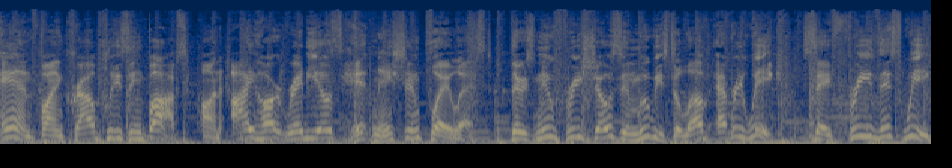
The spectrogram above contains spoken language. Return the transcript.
And find crowd pleasing bops on iHeartRadio's Hit Nation playlist. There's new free shows and movies to love every week. Say free this week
